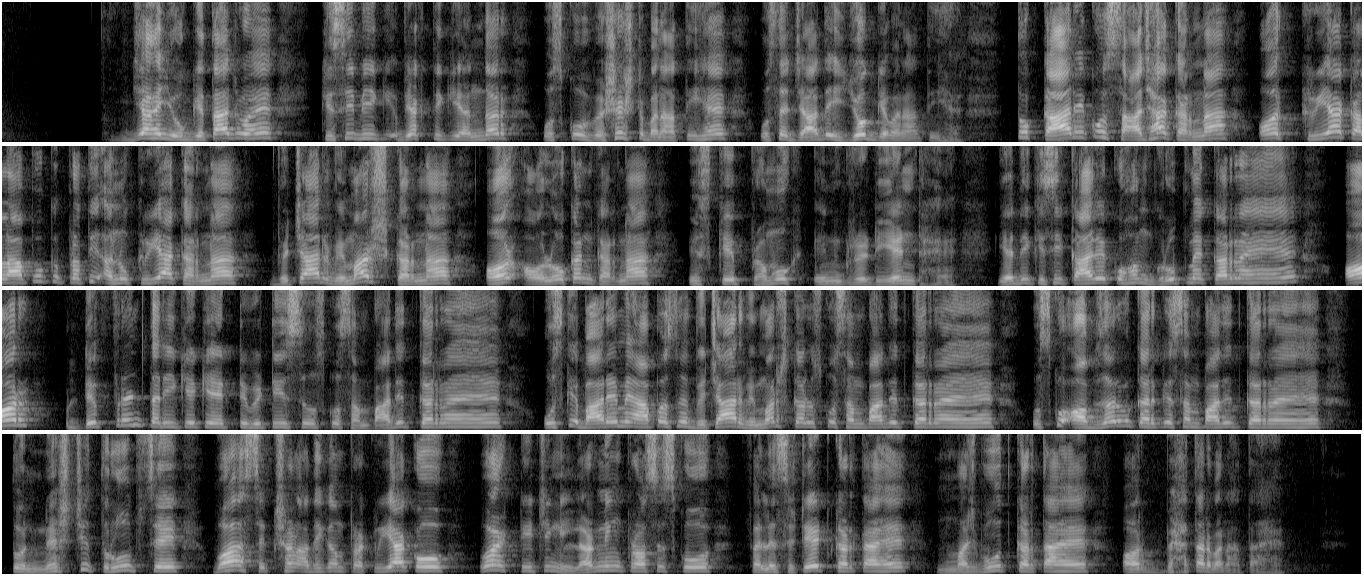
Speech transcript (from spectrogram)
यह योग्यता जो है किसी भी व्यक्ति के अंदर उसको विशिष्ट बनाती है, उसे ज़्यादा योग्य बनाती है। तो कार्य को साझा करना और क्रियाकलापों के प्रति अनुक्रिया करना, विचार विमर्श करना और अवलोकन करना इसके प्रमुख इंग्रेडिएंट हैं। यदि किसी कार्य को हम ग्रुप में कर रहे हैं और डिफरेंट तरीके के एक्टिविटीज़ से उसको संपादित कर रहे हैं, उसके बारे में आपस में विचार विमर्श कर उसको संपादित कर रहे हैं, उसको ऑब्ज़र्व करके संपादित कर रहे हैं तो निश्चित रूप से वह शिक्षण अधिगम प्रक्रिया को, वह टीचिंग लर्निंग प्रोसेस को फेलिसिटेट करता है, मज़बूत करता है और बेहतर बनाता है।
